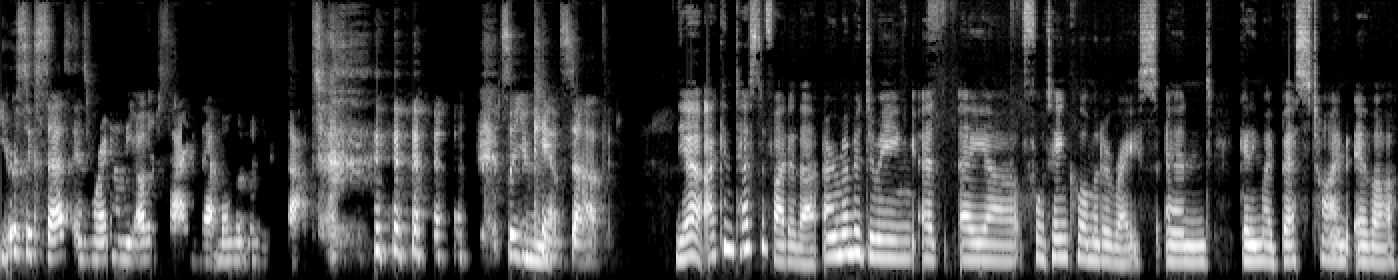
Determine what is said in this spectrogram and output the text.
your success is right on the other side of that moment when you stopped. so you mm. can't stop. Yeah, I can testify to that. I remember doing a, a uh, 14 kilometer race and getting my best time ever,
